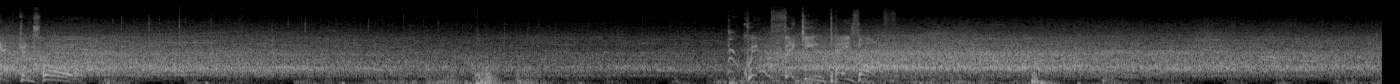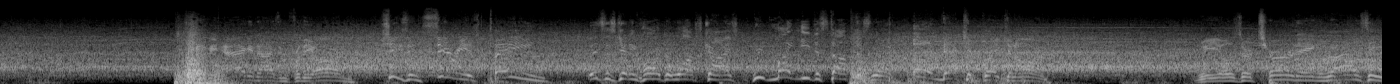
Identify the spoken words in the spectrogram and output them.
get control. Getting hard to watch, guys. We might need to stop this one. Oh, that can break an arm. Wheels are turning. Rousey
